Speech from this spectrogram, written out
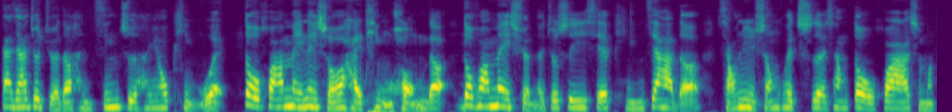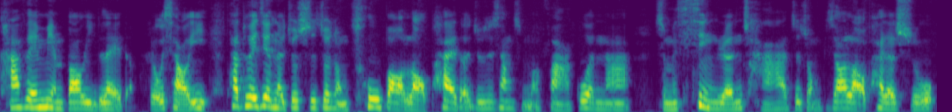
大家就觉得很精致，很有品味。豆花妹那时候还挺红的，豆花妹选的就是一些平价的小女生会吃的，像豆花、什么咖啡面包一类的。刘小艺他推荐的就是这种粗暴老派的，就是像什么法棍啊、什么杏仁茶这种比较老派的食物。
